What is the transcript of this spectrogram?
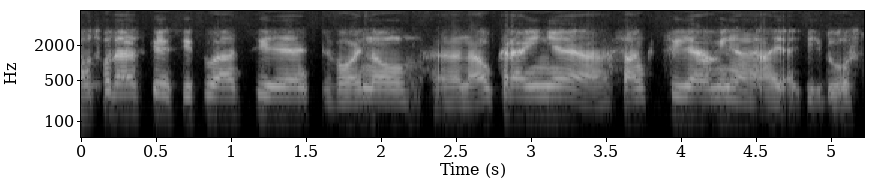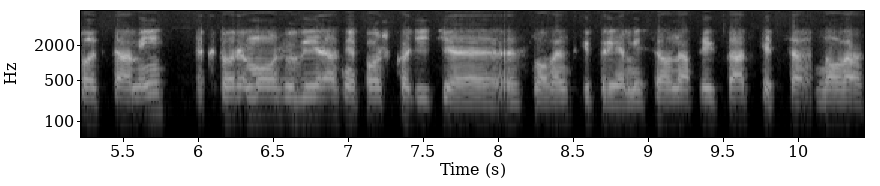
hospodárskej situácie s vojnou na Ukrajine a sankciami a ich dôsledkami, ktoré môžu výrazne poškodiť e, slovenský priemysel napríklad, keď sa znova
